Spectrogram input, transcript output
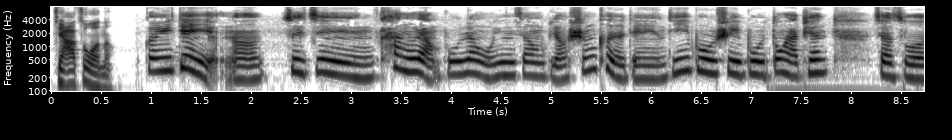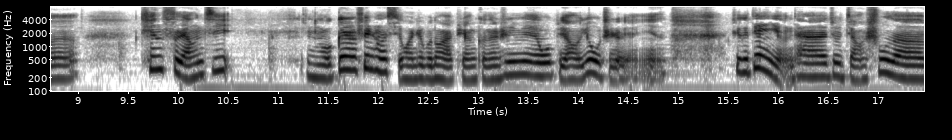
佳作呢。关于电影呢，最近看了两部让我印象比较深刻的电影。第一部是一部动画片，叫做《天赐良机》。嗯，我个人非常喜欢这部动画片，可能是因为我比较幼稚的原因。这个电影它就讲述了，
